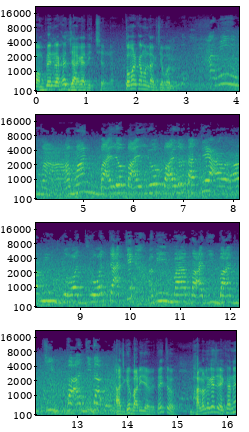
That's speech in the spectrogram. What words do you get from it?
কমপ্লেন রাখার জায়গা দিচ্ছেন না। তোমার কেমন লাগছে বলো? আমি আমার ভালো ভালো ভালো আমি আমি বাজি বাজি বাজি দেবো আজকে বাড়ি যাবে তাই তো? ভালো লেগেছে এখানে?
